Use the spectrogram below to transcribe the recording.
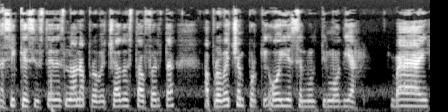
Así que si ustedes no han aprovechado esta oferta, aprovechen porque hoy es el último día. Bye.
